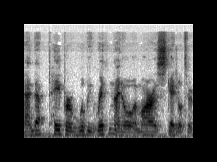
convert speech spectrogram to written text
and that paper will be written. I know Amara is scheduled to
